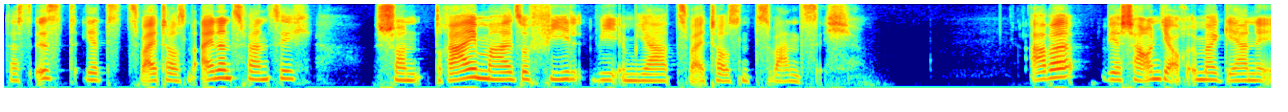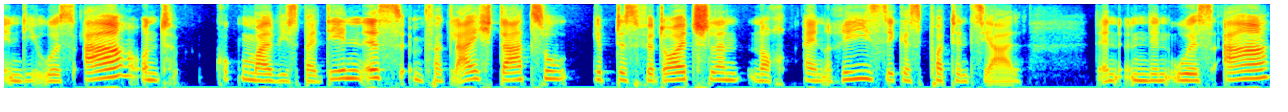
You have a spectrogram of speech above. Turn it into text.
Das ist jetzt 2021 schon dreimal so viel wie im Jahr 2020. Aber wir schauen ja auch immer gerne in die USA und gucken mal, wie es bei denen ist. Im Vergleich dazu gibt es für Deutschland noch ein riesiges Potenzial. Denn in den USA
